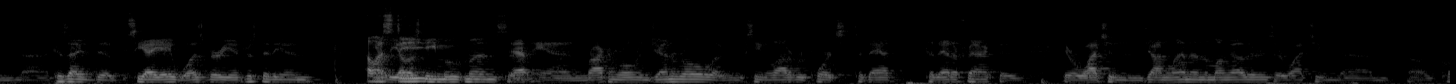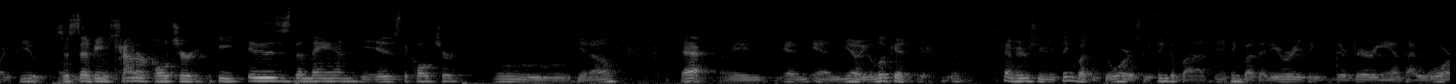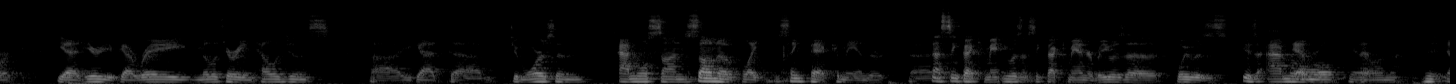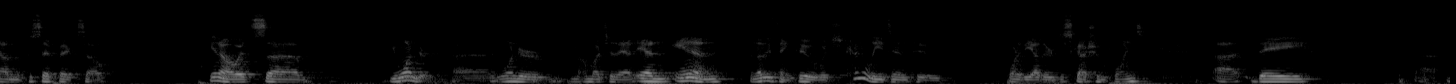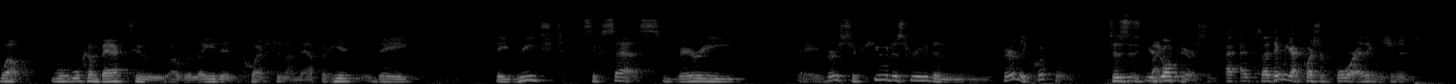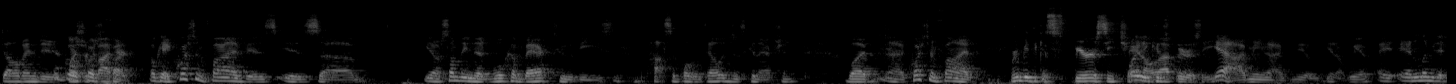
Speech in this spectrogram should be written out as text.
because I the CIA was very interested in you know, the LSD movements and, Yep. and rock and roll in general. Uh, we've seen a lot of reports to that to that effect. Uh, they were watching John Lennon, among others. They're watching uh, quite a few. so instead of being So, counterculture, he is the man. He is the culture. Ooh, you know, yeah. I mean, and and you know, you look at it's kind of interesting when you think about the Doors. We think about you think about that era. You think they're very anti-war. Yet here you've got Ray, military intelligence. Uh, you got um Jim Morrison, Admiral's son. son of like CINCPAC commander. Uh, Not CINCPAC command. He wasn't a CINCPAC commander, but he was a well, he was he was an admiral. admiral, you know, on the on the Pacific. So, you know, it's uh, you wonder, uh, you wonder how much of that, and and another thing too, which kind of leads into one of the other discussion points. Uh, they, uh, well, well, we'll come back to a related question on that, but he they they reached success very a very circuitous route and fairly quickly So this is you're going. comparison. I, I, so I think we got question four. I think you should delve into We'll go question, question five. five. Okay, question five is is um, you know something that we'll come back to the possible intelligence connection, but uh, question five, We're gonna be the conspiracy or channel. the conspiracy. Yeah, I mean, I you know, you know we have and let me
